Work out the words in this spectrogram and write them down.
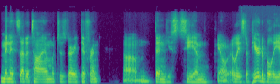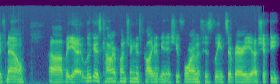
minutes at a time, which is very different um, than you see him, you know, at least appear to believe now. Uh, but yeah, Luque's counterpunching is probably going to be an issue for him if his leads are very uh, shifty,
